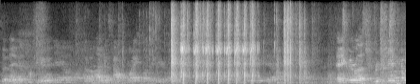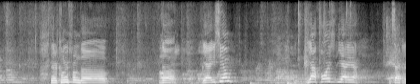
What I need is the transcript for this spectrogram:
So David, you, they're behind this house, right fucking here. Any clue where that ricochet is coming from? They're coming from the the. Yeah, you see them? Yeah, forest. Yeah, yeah. Exactly.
